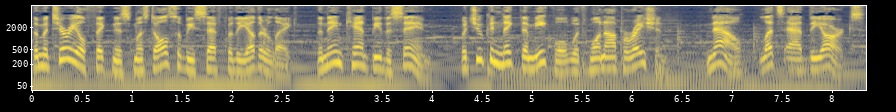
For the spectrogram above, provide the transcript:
The material thickness must also be set for the other leg, the name can't be the same, but you can make them equal with one operation. Now, let's add the arcs.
